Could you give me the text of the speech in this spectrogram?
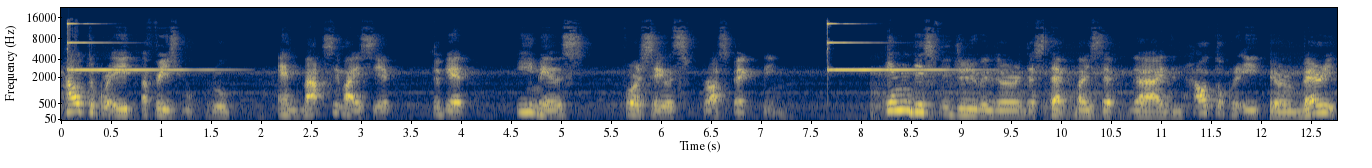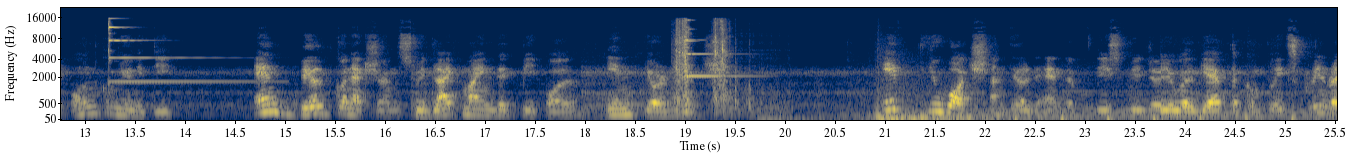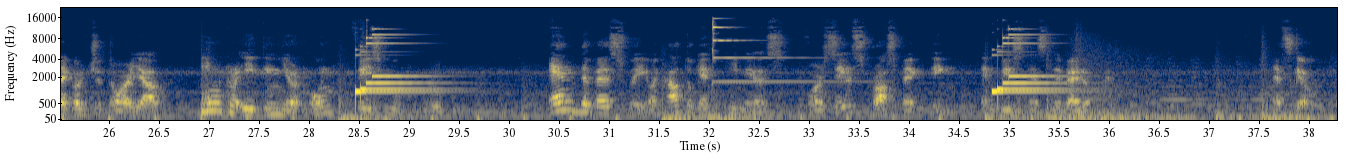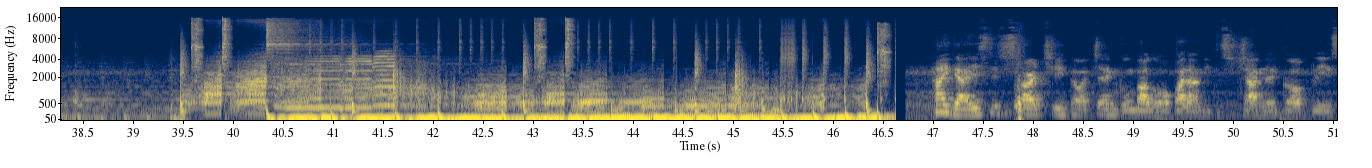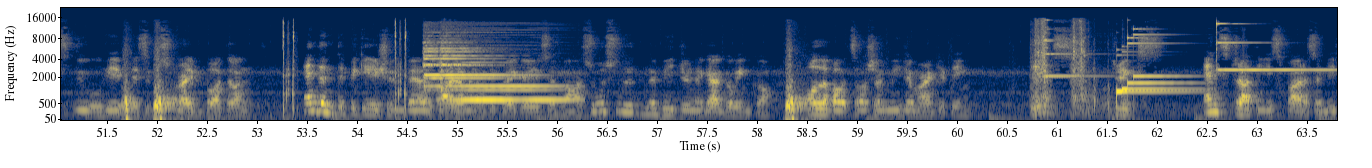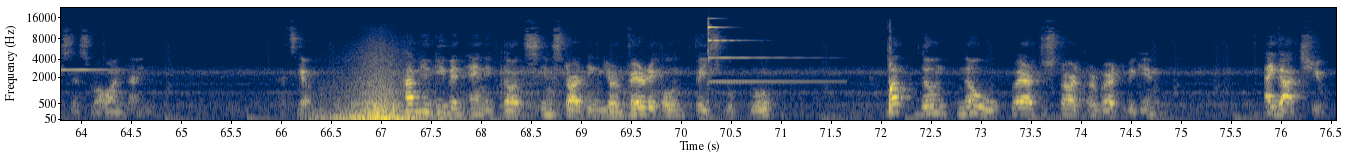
how to create a Facebook group and maximize it to get emails for sales prospecting. In this video, you will learn the step-by-step -step guide on how to create your very own community and build connections with like-minded people in your niche. If you watch until the end of this video, you will get the complete screen record tutorial in creating your own Facebook and the best way on how to get emails for sales prospecting and business development. Let's go. Hi guys, this is Archie Noche and kung bago ka pa lang dito sa channel ko, please do hit the subscribe button and the notification bell para ma-notify kayo sa mga susunod na video na gagawin ko all about social media marketing, and strategies para sa business mo online. Let's go! Have you given any thoughts in starting your very own Facebook group but don't know where to start or where to begin? I got you!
